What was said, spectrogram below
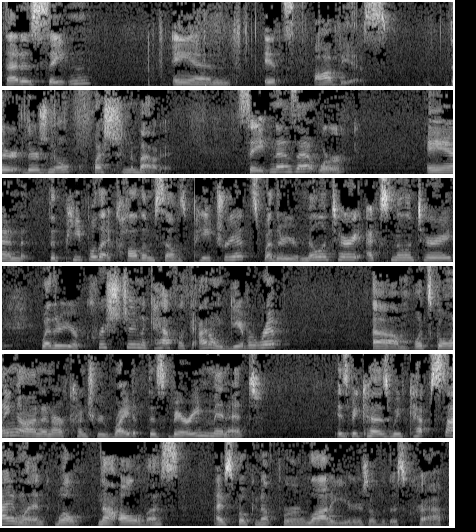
That is Satan, and it's obvious. There, there's no question about it. Satan is at work, and the people that call themselves patriots, whether you're military, ex military, whether you're Christian, a Catholic, I don't give a rip. Um, what's going on in our country right at this very minute is because we've kept silent. Well, not all of us. I've spoken up for a lot of years over this crap.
